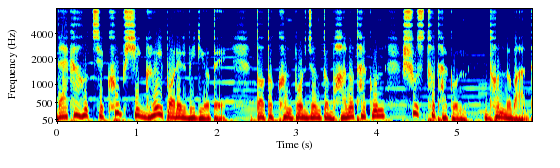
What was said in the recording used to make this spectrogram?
দেখা হচ্ছে খুব শীঘ্রই পরের ভিডিওতে। ততক্ষণ পর্যন্ত ভালো থাকুন সুস্থ থাকুন। ধন্যবাদ।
